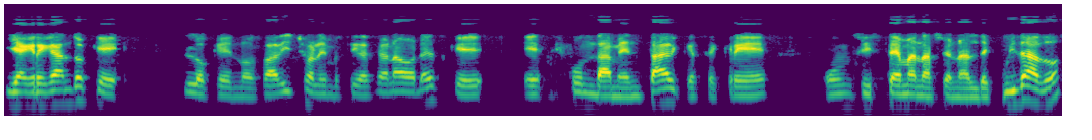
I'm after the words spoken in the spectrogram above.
Y agregando que lo que nos ha dicho la investigación ahora es que es fundamental que se cree un sistema nacional de cuidados,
